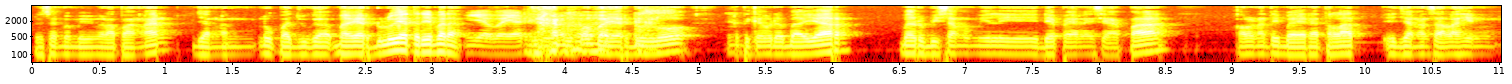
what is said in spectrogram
dosen pembimbing lapangan jangan lupa juga bayar dulu ya tadi pada Iya bayar. jangan lupa bayar dulu ketika udah bayar baru bisa memilih DPL-nya siapa. Kalau nanti bayarnya telat ya jangan salahin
